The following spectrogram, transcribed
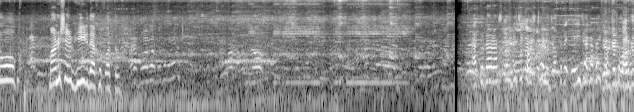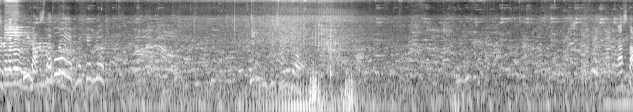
লোক। মানুষের ভিড় দেখো কত। এতটা রাস্তা উঠেছি কষ্ট হয়নি যতটা এই। কি রাস্তা গো এবড়ো খেবড়ো রাস্তা।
